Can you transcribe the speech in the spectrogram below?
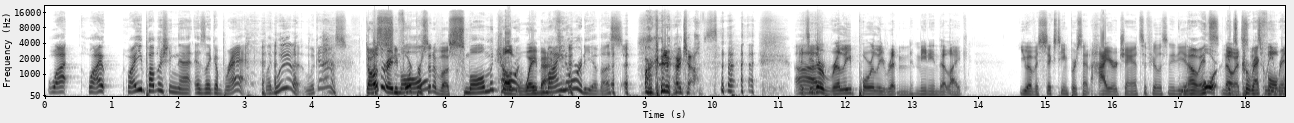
why, why, why are you publishing that as like a brag? Like, look at it. Look at us. The A other 84% of us small majority, way back. minority of us are good at our jobs. It's uh, either really poorly written, meaning that like you have a 16% higher chance if you're listening to it. No, it's- or, no, it's it's, correctly full written,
